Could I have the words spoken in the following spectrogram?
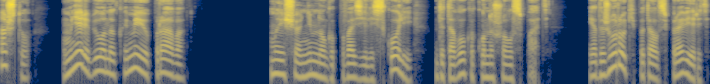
А что? У меня ребенок, имею право. Мы еще немного повозились с Колей до того, как он ушел спать. Я даже уроки пыталась проверить,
